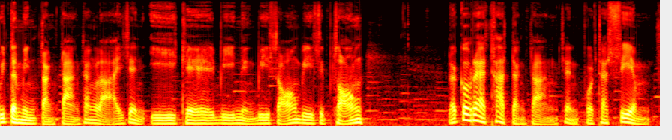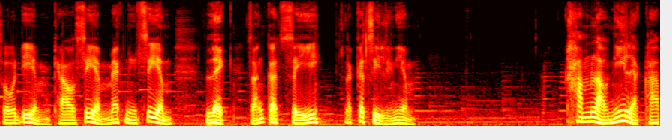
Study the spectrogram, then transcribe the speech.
วิตามินต่างๆ ทั้งหลาย เช่น E K B1 B2 B12 แล้วก็แร่ธาตุต่างๆ เช่นโพแทสเซียม โซเดียม แคลเซียม แมกนีเซียม เหล็ก สังกะสี และก็ซิลิเนียมคำเหล่านี้แหละครับ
